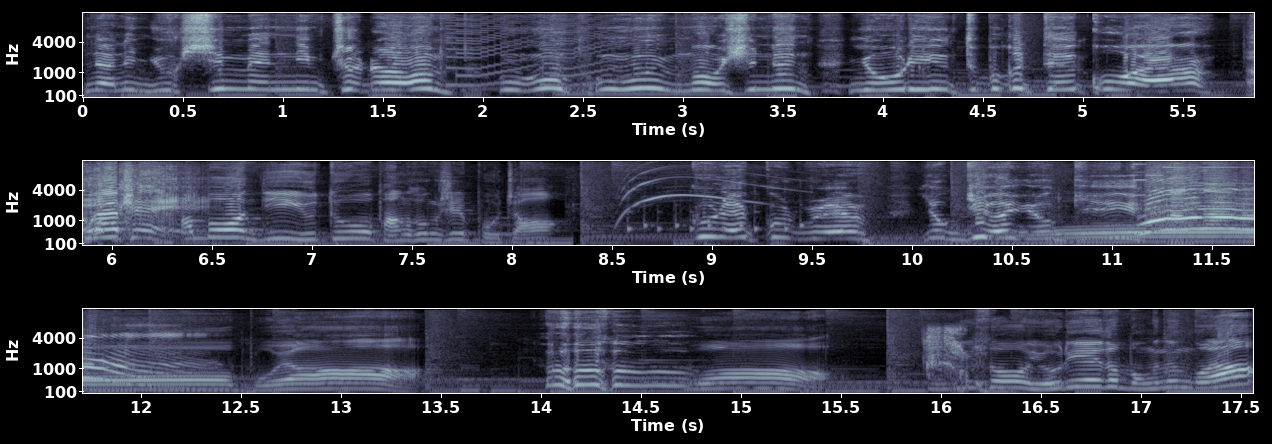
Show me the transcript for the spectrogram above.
나는 60맨님처럼 오, 오, 멋있는 요리 유튜버가 될 거야. 그래 한번 네 유튜브 방송실 보자 그래 그래 여기야 여기. 오 뭐야 와 여기서 요리해서 먹는 거야?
